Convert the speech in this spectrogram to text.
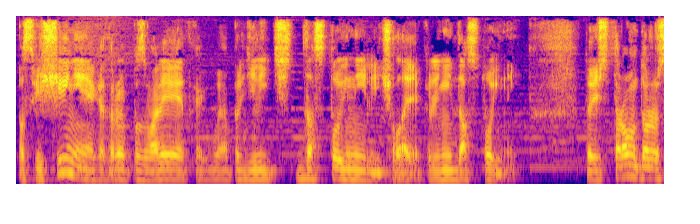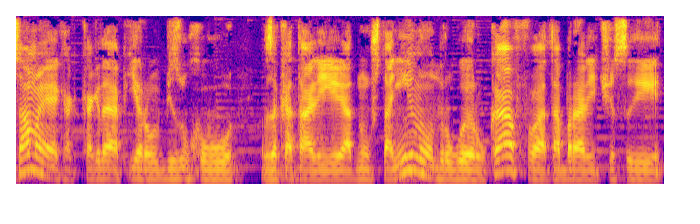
посвящение, которое позволяет как бы определить, достойный ли человек или недостойный. То есть ровно то же самое, как когда Пьеру Безухову закатали одну штанину, другой рукав, отобрали часы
